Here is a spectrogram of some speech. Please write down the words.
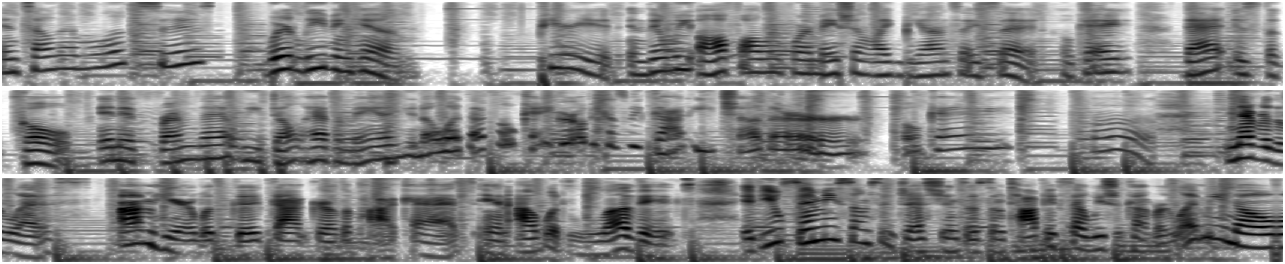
and tell them, look, sis, we're leaving him. Period. And then we all fall in formation, like Beyonce said, okay? That is the goal. And if from that we don't have a man, you know what? That's okay, girl, because we got each other, okay? Huh. Nevertheless, I'm here with Good God Girl, the podcast, and I would love it if you send me some suggestions of some topics that we should cover. Let me know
